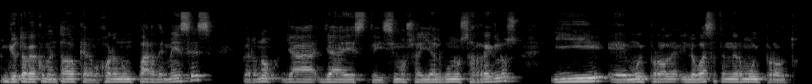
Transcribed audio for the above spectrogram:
Yo te había comentado que a lo mejor en un par de meses, pero no, ya, ya este, hicimos ahí algunos arreglos y, eh, muy y lo vas a tener muy pronto.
